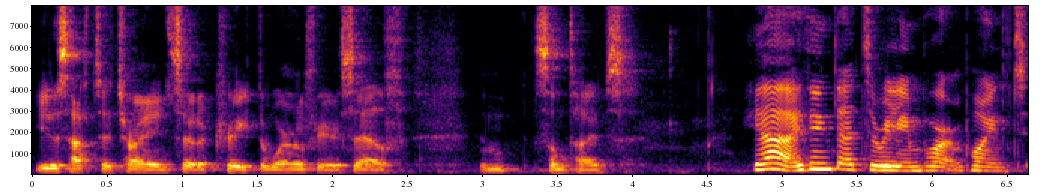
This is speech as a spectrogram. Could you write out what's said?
You just have to try and sort of create the world for yourself, and sometimes. Yeah, I think that's a really important point.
